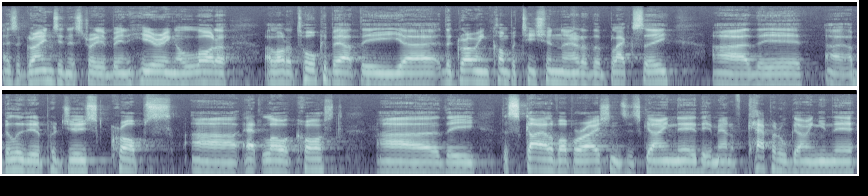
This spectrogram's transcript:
as a grains industry, have been hearing a lot of a lot of talk about the uh, the growing competition out of the Black Sea, uh, their uh, ability to produce crops at lower cost. the the scale of operations is going there, the amount of capital going in there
